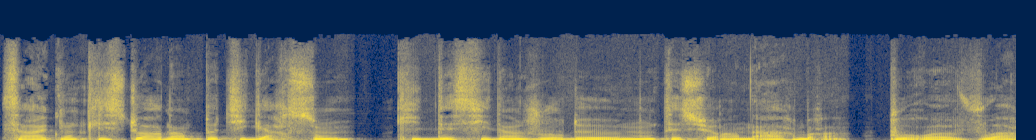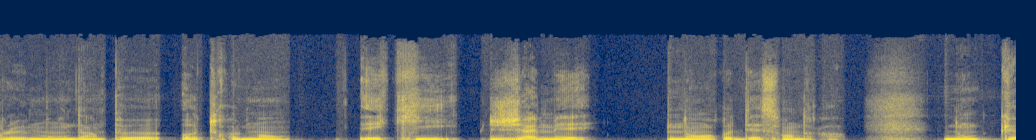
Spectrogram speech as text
Ça raconte l'histoire d'un petit garçon qui décide un jour de monter sur un arbre pour euh, voir le monde un peu autrement et qui jamais n'en redescendra. Donc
